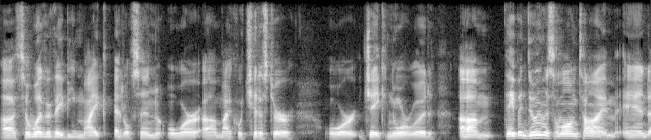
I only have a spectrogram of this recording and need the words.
Uh, so whether they be Mike Edelson or uh, Michael Chidester or Jake Norwood, um, they've been doing this a long time, and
